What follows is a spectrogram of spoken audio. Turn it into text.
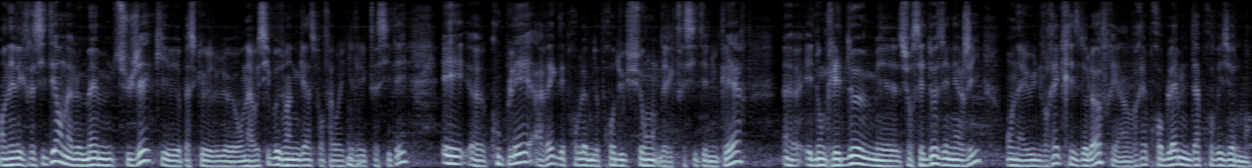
En électricité, on a le même sujet, qui parce que le- on a aussi besoin de gaz pour fabriquer de l'électricité, et euh, couplé avec des problèmes de production d'électricité nucléaire. Euh, et donc les deux, mais sur ces deux énergies, on a eu une vraie crise de l'offre et un vrai problème d'approvisionnement.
